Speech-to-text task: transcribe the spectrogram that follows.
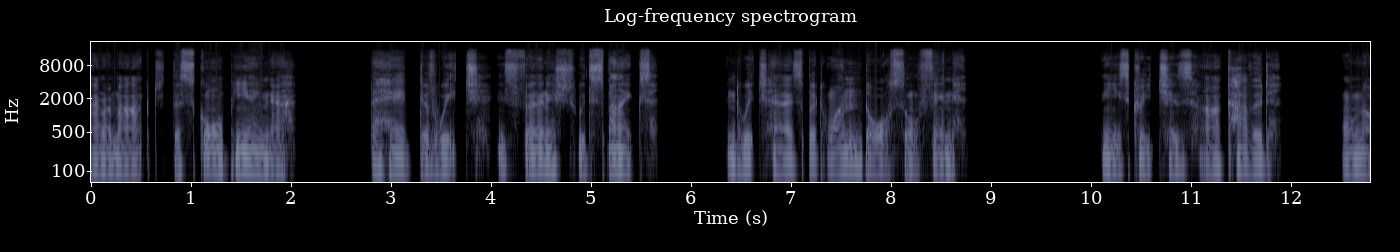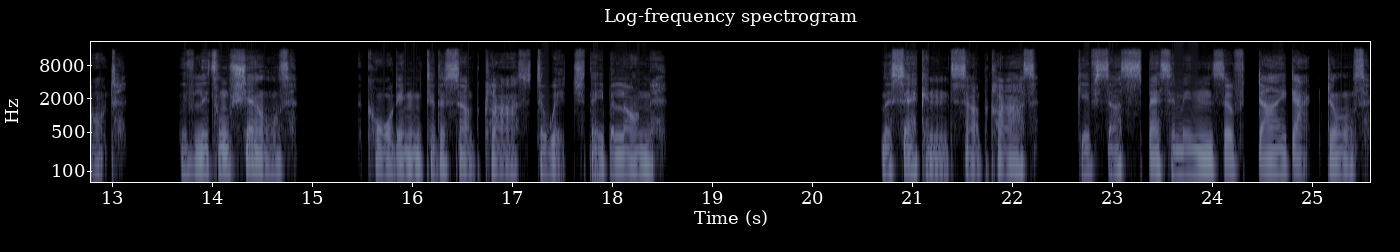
I remarked the Scorpiana, the head of which is furnished with spikes, and which has but one dorsal fin. These creatures are covered, or not, with little shells according to the subclass to which they belong. The second subclass gives us specimens of didactyls,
